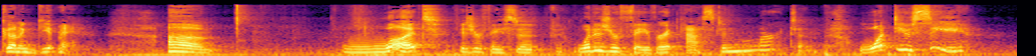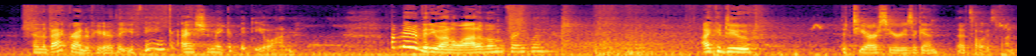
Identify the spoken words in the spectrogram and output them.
gonna get me. Um, what is your face what is your favorite Aston Martin? What do you see in the background of here that you think I should make a video on? I've made a video on a lot of them, frankly. I could do the TR series again. That's always fun.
